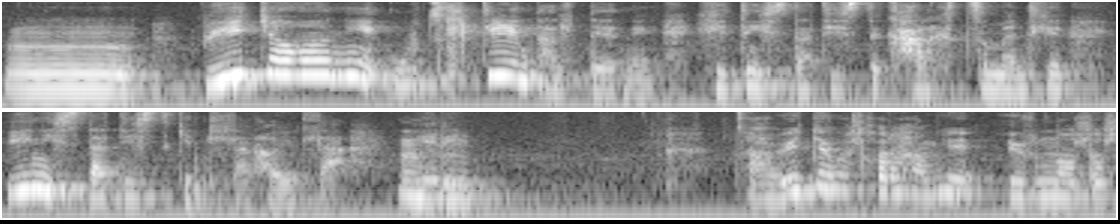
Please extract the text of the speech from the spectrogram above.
видеоны үзэлтийн тал дээр нэг хэдин статистик харагдсан байна. Тэгэхээр энэ статистикийн талаар хоёулаа ярив. За видеог болохоор хамгийн ер нь бол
